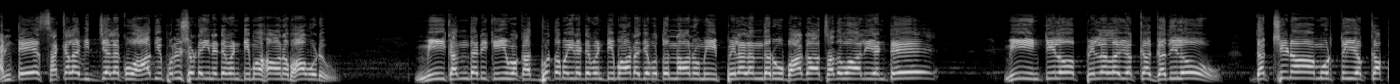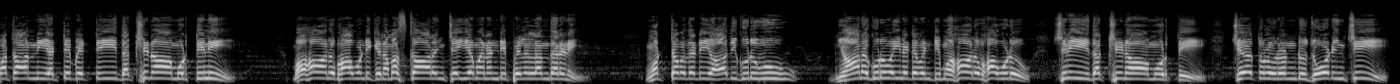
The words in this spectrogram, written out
అంటే సకల విద్యలకు ఆది పురుషుడైనటువంటి మహానుభావుడు. మీకందరికీ ఒక అద్భుతమైనటువంటి మాట చెబుతున్నాను. మీ పిల్లలందరూ బాగా చదవాలి అంటే మీ ఇంటిలో పిల్లల యొక్క గదిలో దక్షిణామూర్తి యొక్క పటాన్ని అట్టిపెట్టి దక్షిణామూర్తిని మహానుభావునికి నమస్కారం చెయ్యమనండి పిల్లలందరినీ. మొట్టమొదటి ఆది గురువు జ్ఞాన గురువైనటువంటి మహానుభావుడు శ్రీ దక్షిణామూర్తి. చేతులు రెండు జోడించి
